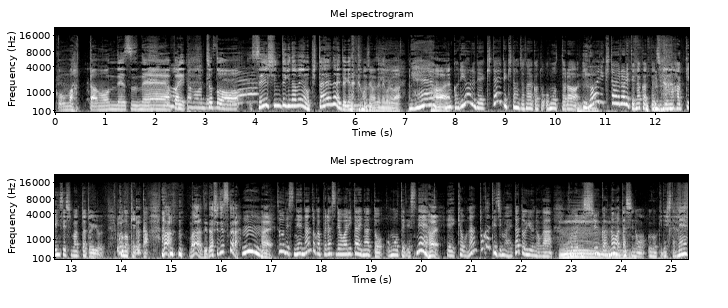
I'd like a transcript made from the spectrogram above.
困ったもんですね。やっぱり、ちょっと、精神的な面を鍛えないといけないかもしれませんね、これは。ねえ、はい、なんかリアルで鍛えてきたんじゃないかと思ったら、うん、意外に鍛えられてなかった自分を発見してしまったという、この結果。まあ、まあ、出だしですから。うん。はい。そうですね。なんとかプラスで終わりたいなと思ってですね。はい。えー、今日なんとか手じまえたというのが、この1週間の私の動きでしたね。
